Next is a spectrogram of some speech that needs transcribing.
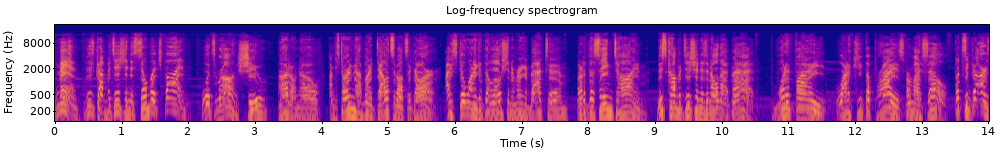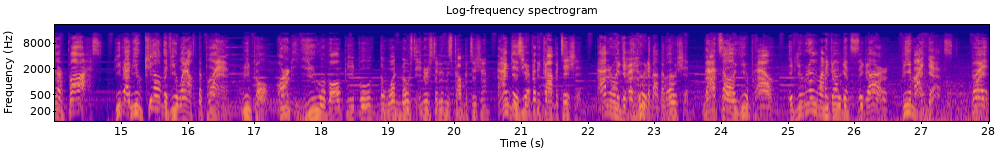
Man, this competition is so much fun! What's wrong, Shoe? I don't know. I'm starting to have my doubts about Cigar. I still want to get the lotion and bring it back to him, but at the same time, this competition isn't all that bad. What if I want to keep the prize for myself? But Cigar's our boss! He'd have you killed if you went off the plan! Meeple, aren't you, of all people, the one most interested in this competition? I'm just here for the competition. I don't really give a hoot about the lotion. That's all you, pal. If you really want to go against Cigar, be my guest. But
